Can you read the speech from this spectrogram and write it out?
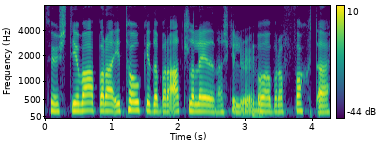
þú veist, ég var bara, ég tók þetta bara alla leiðina skilur Mm. og var bara fucked up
